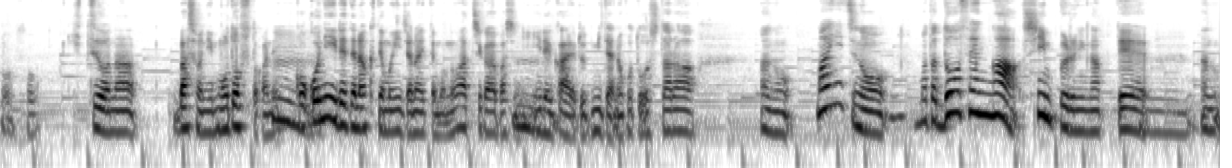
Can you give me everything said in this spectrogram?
そうそう。必要な場所に戻すとかね、うん。ここに入れてなくてもいいんじゃないってものは違う場所に入れ替えるみたいなことをしたら、あの毎日のまた動線がシンプルになって、うん。あの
